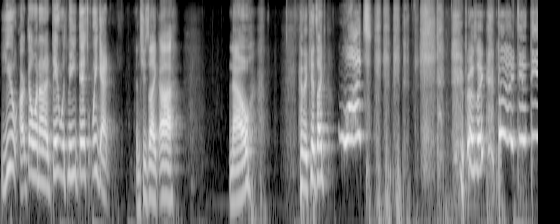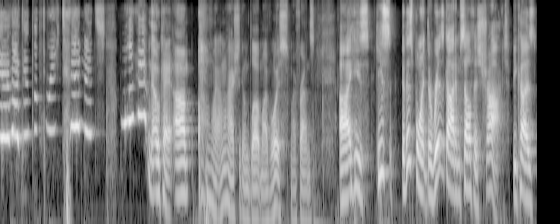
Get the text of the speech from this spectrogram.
You are going on a date with me this weekend. And she's like, uh, no. And the kid's like, what? Bro's like, but I did the I did the three tenants. What happened? Okay, um, oh my, I'm actually gonna blow up my voice, my friends. Uh, he's he's at this point, the Rizz God himself is shocked because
